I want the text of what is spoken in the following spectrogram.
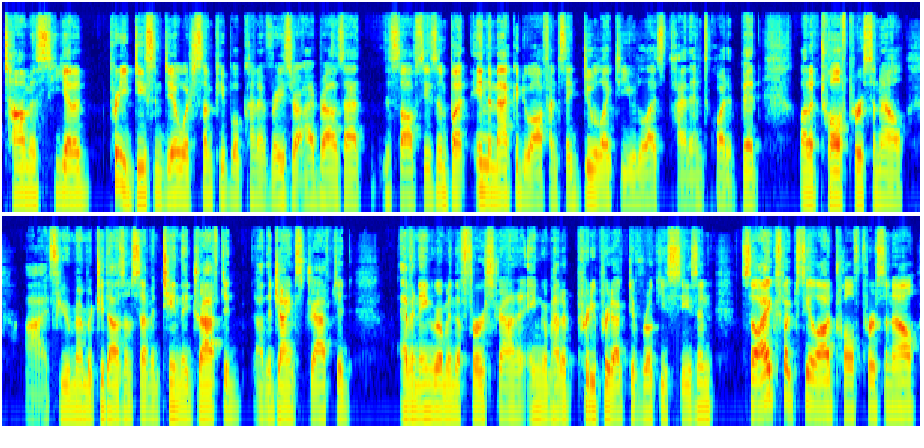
Thomas, he got a pretty decent deal, which some people kind of raise their eyebrows at this offseason. But in the McAdoo offense, they do like to utilize tight ends quite a bit. A lot of 12 personnel. Uh, if you remember 2017, they drafted, uh, the Giants drafted Evan Engram in the first round, and Engram had a pretty productive rookie season. So I expect to see a lot of 12 personnel,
